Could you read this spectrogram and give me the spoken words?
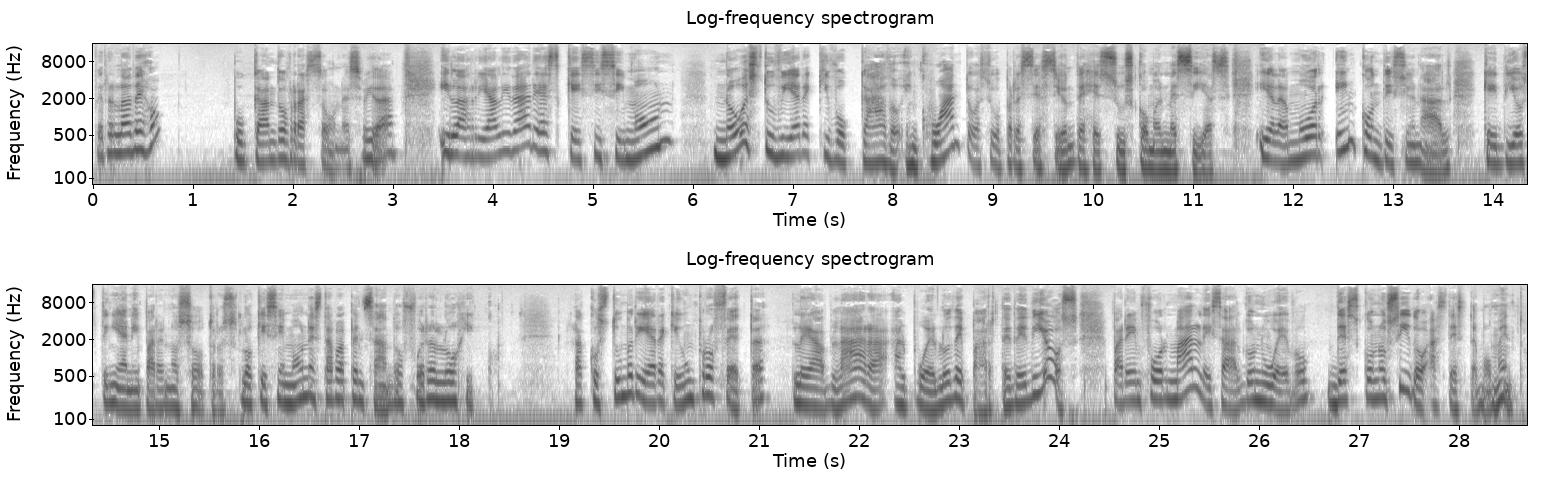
Pero la dejó buscando razones, ¿verdad? Y la realidad es que si Simón no estuviera equivocado en cuanto a su apreciación de Jesús como el Mesías y el amor incondicional que Dios tenía ni para nosotros, lo que Simón estaba pensando fuera lógico. La costumbre era que un profeta le hablara al pueblo de parte de Dios para informarles algo nuevo, desconocido hasta este momento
